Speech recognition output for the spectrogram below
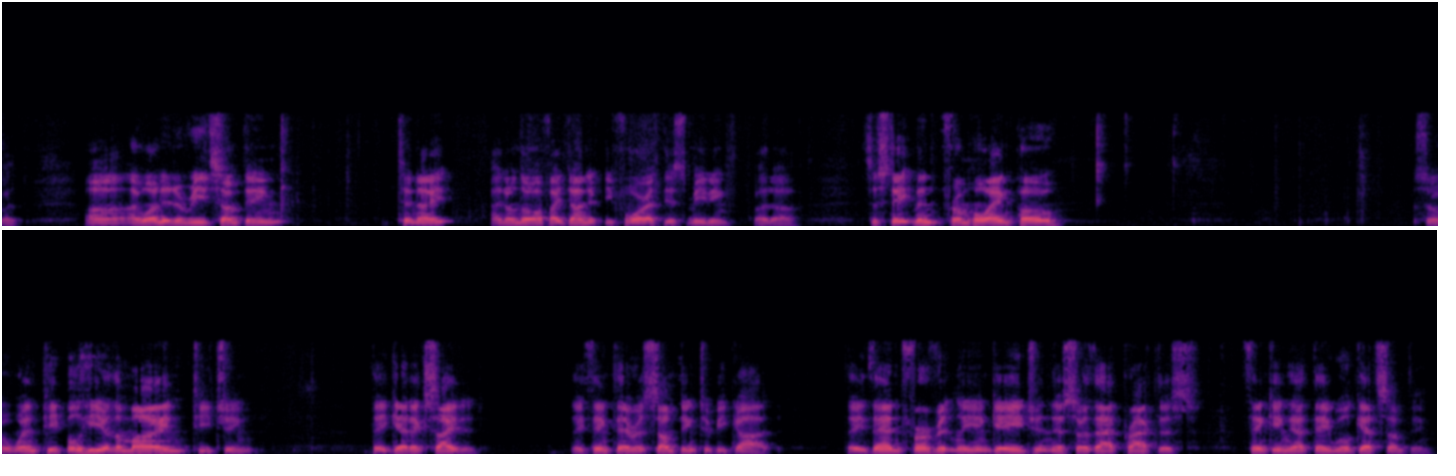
but uh, I wanted to read something tonight. I don't know if I've done it before at this meeting, but uh, it's a statement from Huang Po. So when people hear the mind teaching, they get excited. They think there is something to be got. They then fervently engage in this or that practice, thinking that they will get something.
